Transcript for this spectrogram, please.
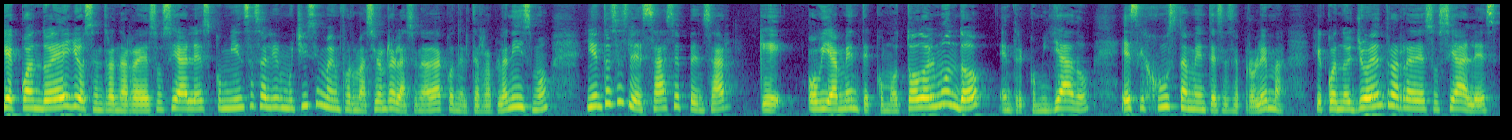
que cuando ellos entran a redes sociales comienza a salir muchísima información relacionada con el terraplanismo y entonces les hace pensar que obviamente, como todo el mundo, entrecomillado, es que justamente es ese problema, que cuando yo entro a redes sociales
